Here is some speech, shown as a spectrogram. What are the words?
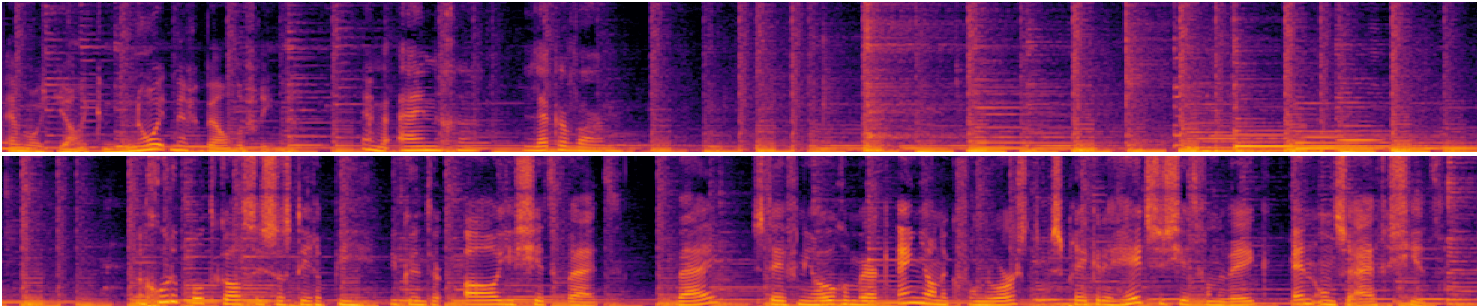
en wordt Janneke nooit meer gebeld door vrienden. En we eindigen lekker warm. Een goede podcast is als therapie. Je kunt er al je shit kwijt. Wij, Stephanie Hogenberg en Janneke van Doorst, bespreken de heetste shit van de week en onze eigen shit.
